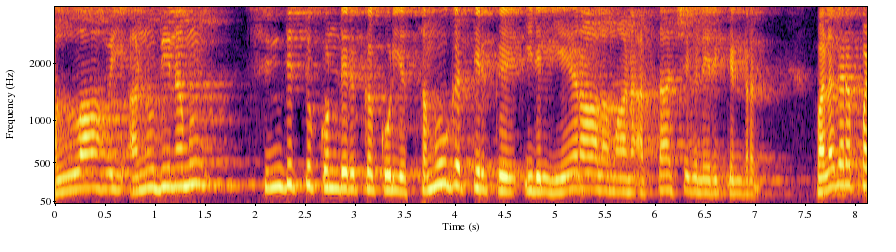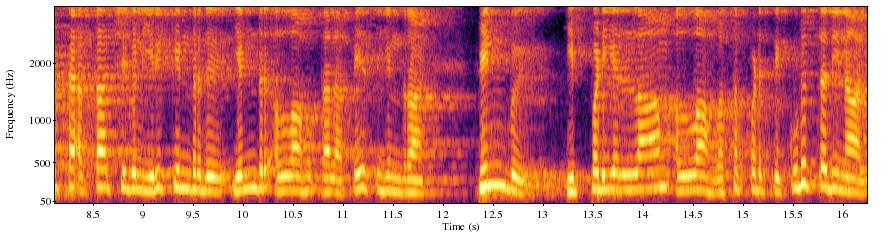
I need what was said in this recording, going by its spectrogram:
அல்லாஹை அனுதினமும் சிந்தித்து கொண்டிருக்கக்கூடிய சமூகத்திற்கு இதில் ஏராளமான அத்தாட்சிகள் இருக்கின்றது பலதரப்பட்ட அத்தாட்சிகள் இருக்கின்றது என்று அல்லாஹு தாலா பேசுகின்றான். பின்பு இப்படியெல்லாம் அல்லாஹ் வசப்படுத்தி கொடுத்ததினால்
